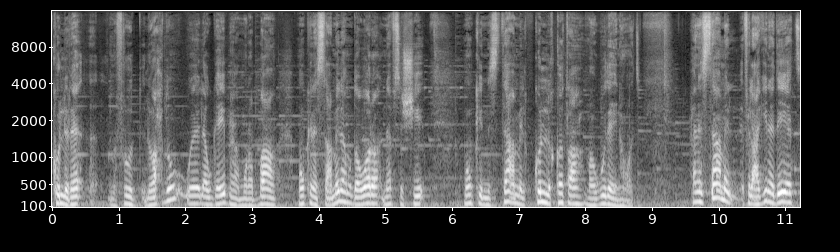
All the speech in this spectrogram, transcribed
كل رق مفروض لوحده ولو جايبها مربعة ممكن استعملها مدورة نفس الشيء. ممكن نستعمل كل قطعة موجودة هنا أهوت. هنستعمل في العجينة ديت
